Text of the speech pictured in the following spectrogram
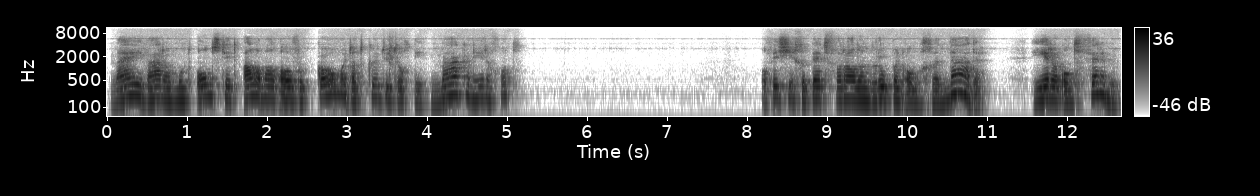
mij, waarom moet ons dit allemaal overkomen? Dat kunt u toch niet maken, Heere God? Of is je gebed vooral een roepen om genade? Heere, ontferm u.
